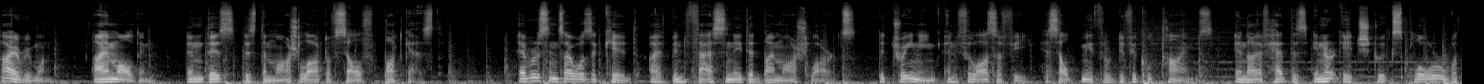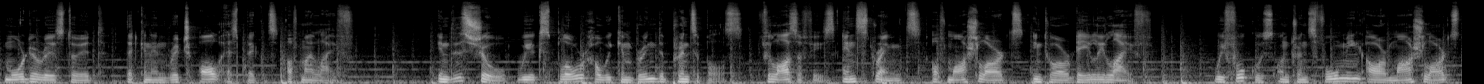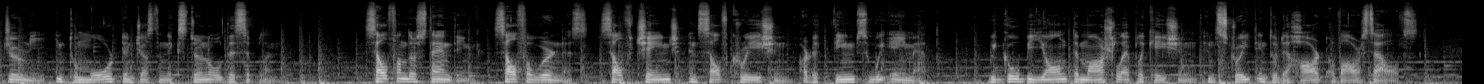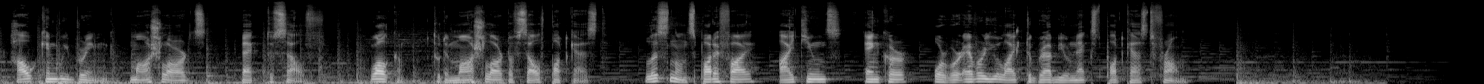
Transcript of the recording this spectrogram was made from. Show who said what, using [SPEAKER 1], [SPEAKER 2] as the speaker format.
[SPEAKER 1] Hi everyone, I'm Aldin, and this is the Martial Art of Self podcast. Ever since I was a kid, I've been fascinated by martial arts. The training and philosophy has helped me through difficult times, and I've had this inner itch to explore what more there is to it that can enrich all aspects of my life. In this show, we explore how we can bring the principles, philosophies, and strengths of martial arts into our daily life we focus on transforming our martial arts journey into more than just an external discipline. Self understanding, self awareness, self change, and self creation are the themes we aim at. We go beyond the martial application and straight into the heart of ourselves. How can we bring martial arts back to self? Welcome to the Martial Art of Self podcast. Listen on Spotify, iTunes, Anchor, or wherever you like to grab your next podcast from.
